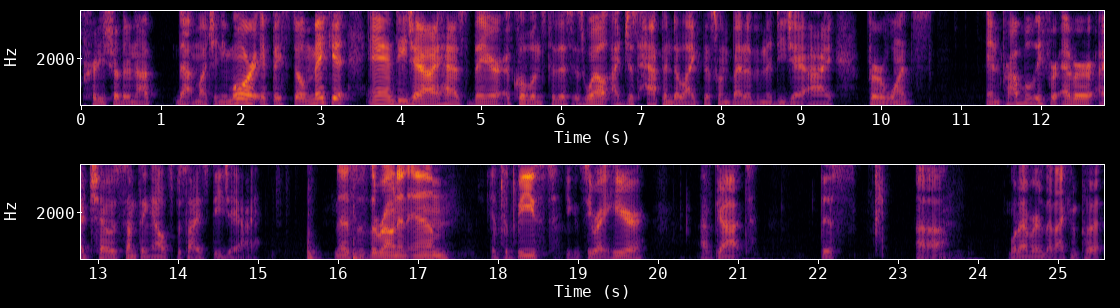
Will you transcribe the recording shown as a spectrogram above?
pretty sure they're not that much anymore if they still make it. And DJI has their equivalents to this as well. I just happen to like this one better than the DJI for once and probably forever. I chose something else besides DJI. This is the Ronin M. It's a beast. You can see right here. I've got this uh, whatever that I can put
